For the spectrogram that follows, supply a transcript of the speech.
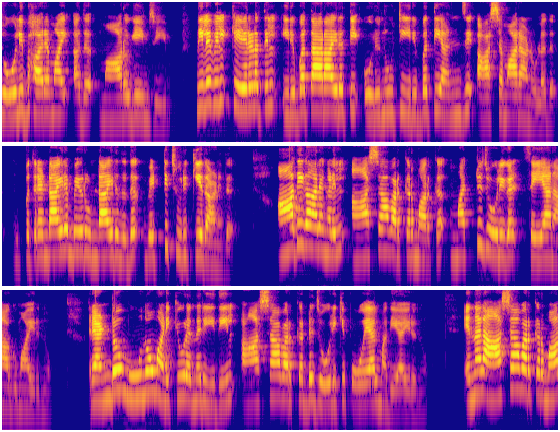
ജോലിഭാരമായി അത് മാറുകയും ചെയ്യും. നിലവിൽ കേരളത്തിൽ ഇരുപത്തി ആറായിരത്തി ഒരുന്നൂറ്റി ഇരുപത്തി അഞ്ച് ആശമാരാണുള്ളത്. മുപ്പത്തിരണ്ടായിരം പേർ ഉണ്ടായിരുന്നത് വെട്ടിച്ചുരുക്കിയതാണിത്. ആദ്യകാലങ്ങളിൽ ആശാ വർക്കർമാർക്ക് മറ്റു ജോലികൾ ചെയ്യാനാകുമായിരുന്നു. രണ്ടോ മൂന്നോ മണിക്കൂർ എന്ന രീതിയിൽ ആശാ വർക്കറുടെ ജോലിക്ക് പോയാൽ മതിയായിരുന്നു. എന്നാൽ ആശാ വർക്കർമാർ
